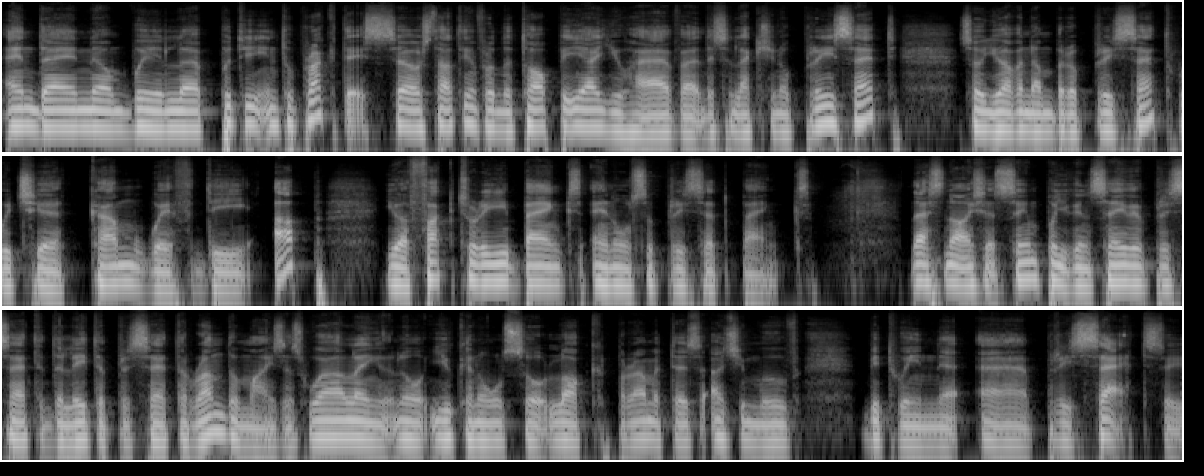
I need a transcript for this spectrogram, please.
and then uh, we'll uh, put it into practice. So starting from the top here, you have uh, the selection of preset. So you have a number of preset which come with the app. You have factory banks and also preset banks. That's nice and simple. You can save a preset, delete a preset, randomize as well. And you know you can also lock parameters as you move between uh, presets. So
